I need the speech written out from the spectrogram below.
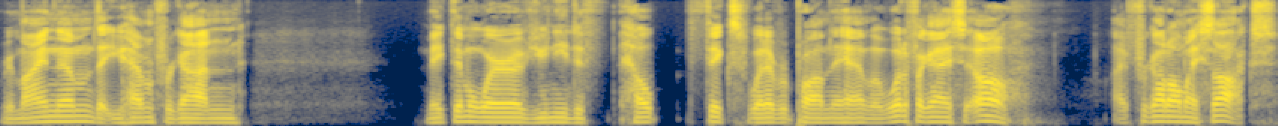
Remind them that you haven't forgotten. Make them aware of you need to help fix whatever problem they have. What if a guy says, Oh, I forgot all my socks?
